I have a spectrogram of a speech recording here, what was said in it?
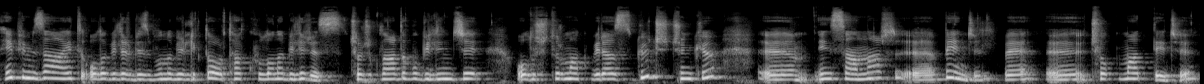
hepimize ait olabilir. Biz bunu birlikte ortak kullanabiliriz. Çocuklarda bu bilinci oluşturmak biraz güç. Çünkü e, insanlar e, bencil ve e, çok maddeci.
